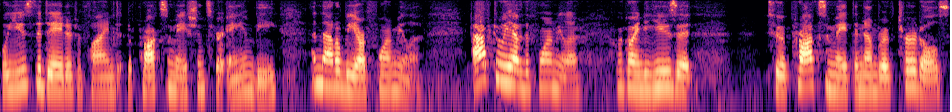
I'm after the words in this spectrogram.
We'll use the data to find approximations for a and b, and that'll be our formula. After we have the formula, we're going to use it to approximate the number of turtles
